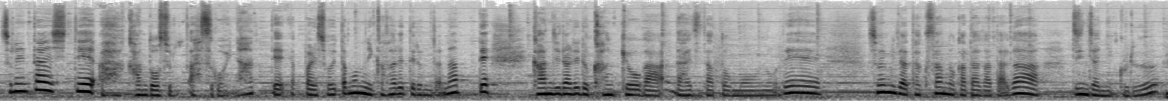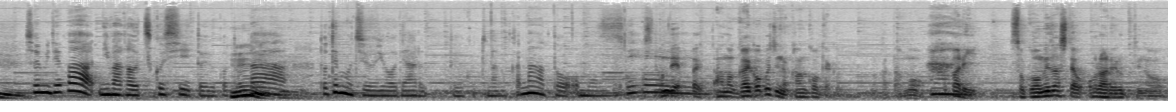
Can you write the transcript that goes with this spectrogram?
それに対してあ感動するあすごいなってやっぱりそういったものに生かされてるんだなって感じられる環境が大事だと思うのでそういう意味ではたくさんの方々が神社に来る、うん。そういう意味では庭が美しいということが、とても重要であるということなのかなと思うので。ほんでやっぱりあの外国人の観光客もはい。やっぱりそこを目指しておられるっていうのを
